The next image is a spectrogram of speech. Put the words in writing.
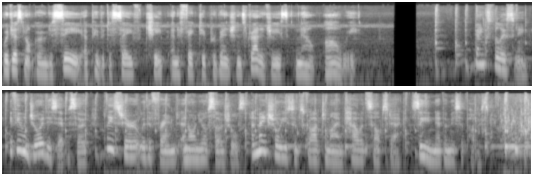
we're just not going to see a pivot to safe, cheap, and effective prevention strategies now, are we? Thanks for listening. If you enjoyed this episode, please share it with a friend and on your socials, and make sure you subscribe to my Empowered Substack so you never miss a post.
